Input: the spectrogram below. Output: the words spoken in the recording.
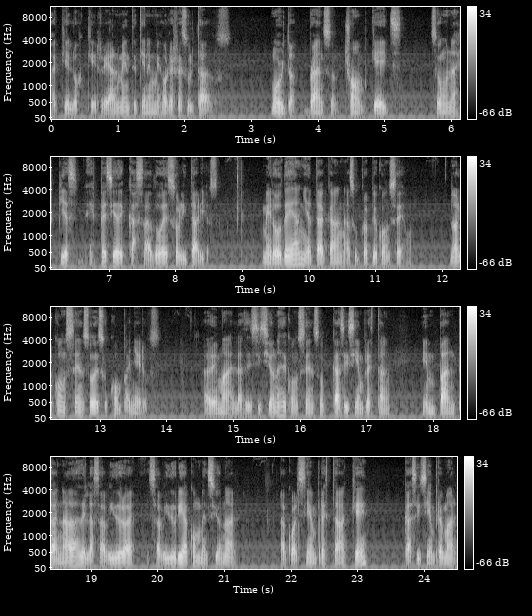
a que los que realmente tienen mejores resultados, Murdoch, Branson, Trump, Gates, son una especie de cazadores solitarios. Merodean y atacan a su propio consejo, no al consenso de sus compañeros. Además, las decisiones de consenso casi siempre están empantanadas de la sabiduría, sabiduría convencional, la cual siempre está, ¿qué? Casi siempre mal.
